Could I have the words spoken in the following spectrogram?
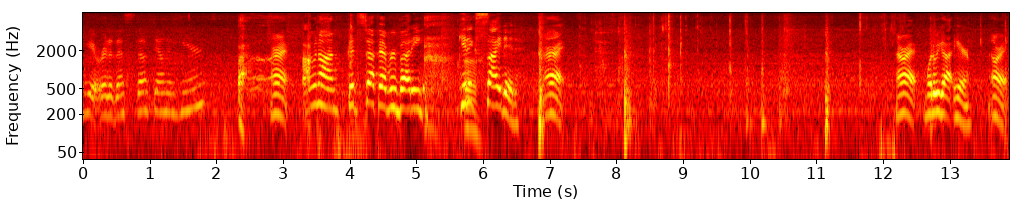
You get rid of this stuff down in here. All right, moving on. Good stuff, everybody. Get uh. excited. All right. All right, what do we got here? All right,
